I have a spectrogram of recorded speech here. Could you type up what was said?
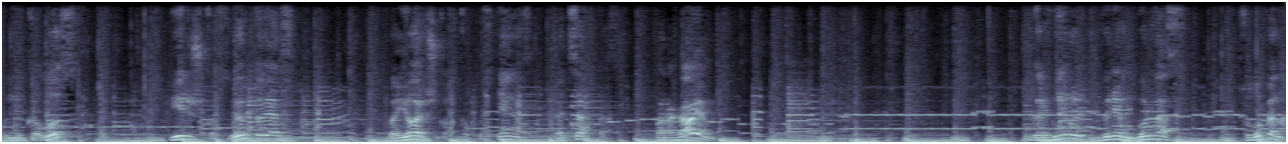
unikalus vyriškos virtuvės, bajoriškos kapustienės receptas. Paragaujam? Garnyrui virėm bulves su lupena.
